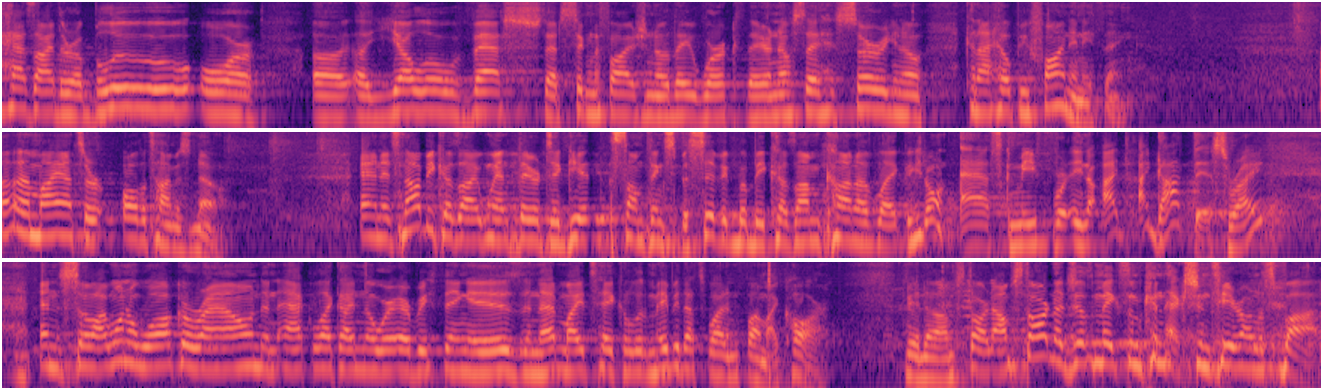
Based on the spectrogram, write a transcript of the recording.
has either a blue or a, yellow vest that signifies, you know, they work there, and they'll say, Sir, you know, can I help you find anything? Uh, and my answer all the time is no. And it's not because I went there to get something specific, but because I'm kind of like, you don't ask me for, you know, I, I got this, right? And so I want to walk around and act like I know where everything is, and that might take a little, maybe that's why I didn't find my car. You know, I'm starting, I'm starting to just make some connections here on the spot.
